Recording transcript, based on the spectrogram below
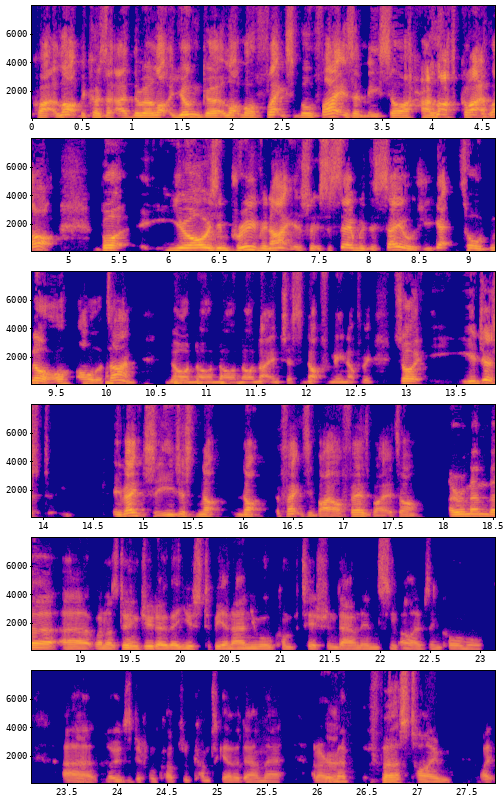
quite a lot because I, there were a lot younger, a lot more flexible fighters than me, so I lost quite a lot. But you're always improving, aren't you? So it's the same with the sales. You get told no all the time. No, no, no, no, not interested. Not for me. Not for me. So you just eventually you're just not not affected by our fares by it at all. I remember uh, when I was doing judo, there used to be an annual competition down in St Ives in Cornwall. Uh, Loads of different clubs would come together down there, and I Yeah. remember the first time, like,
